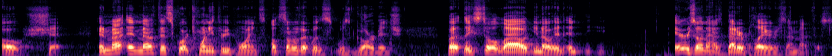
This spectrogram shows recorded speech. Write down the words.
oh shit. And, and Memphis scored 23 points. Uh, Some of it was was garbage, but they still allowed, you know, and, and Arizona has better players than Memphis.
